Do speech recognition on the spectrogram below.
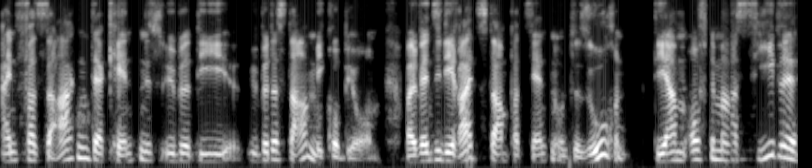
ein Versagen der Kenntnis über die, über das Darmmikrobiom. Weil wenn Sie die Reizdarmpatienten untersuchen, die haben oft eine massive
